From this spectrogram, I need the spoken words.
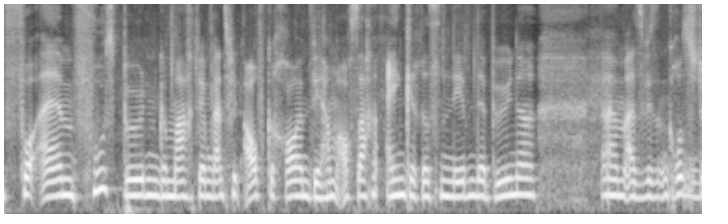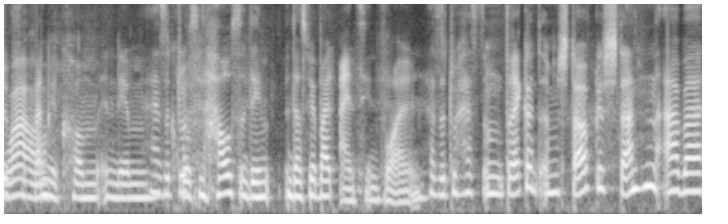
vor allem Fußböden gemacht. Wir haben ganz viel aufgeräumt. Wir haben auch Sachen eingerissen neben der Bühne. Ähm, also wir sind ein großes Stück Wow. vorangekommen in dem Also du- großen Haus, in, dem, in das wir bald einziehen wollen. Also du hast im Dreck und im Staub gestanden, aber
